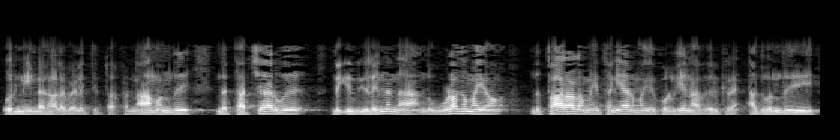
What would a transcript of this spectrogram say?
ஒரு நீண்ட கால வேலை திட்டம். இப்ப நான் வந்து இந்த தற்சார்பு இந்த இது- இதுல என்னன்னா இந்த உலகமயம் இந்த தாராளமய தனியார் மய கொள்கையை நான் வெறுக்கிறேன். அது வந்து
